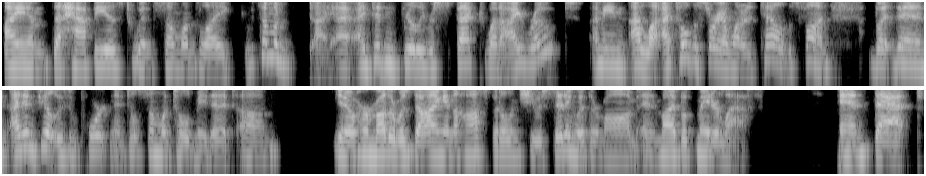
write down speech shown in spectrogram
I am the happiest when someone's like someone I, I didn't really respect what I wrote. I mean, I I told the story I wanted to tell. It was fun, but then I didn't feel it was important until someone told me that um, you know her mother was dying in the hospital and she was sitting with her mom, and my book made her laugh. Mm-hmm. And that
